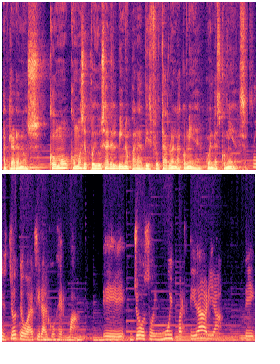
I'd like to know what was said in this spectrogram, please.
Acláranos. ¿Cómo, ¿Cómo se puede usar el vino para disfrutarlo en la comida o en las comidas? Pues yo te voy a decir algo, Germán. Eh, yo soy muy partidaria de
